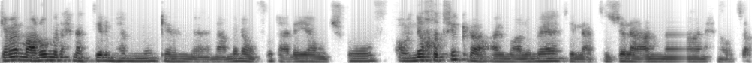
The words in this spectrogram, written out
كمان معلومه نحن كثير مهم ممكن نعملها ونفوت عليها ونشوف أو ناخذ فكرة عن المعلومات اللي عم تسجلها عنا نحن واتساب.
